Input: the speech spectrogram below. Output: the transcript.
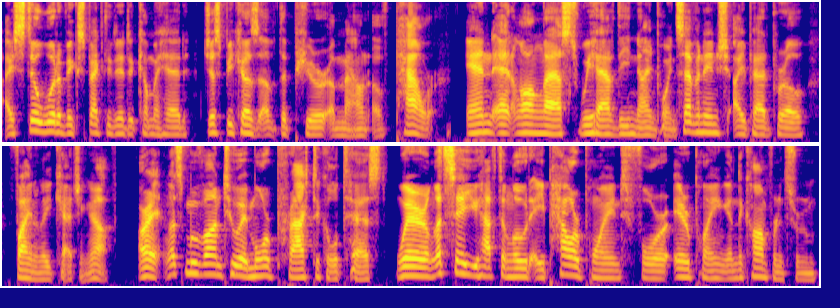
I still would have expected it to come ahead just because of the pure amount of power. And at long last, we have the 9.7 inch iPad Pro finally catching up. Alright, let's move on to a more practical test where let's say you have to load a PowerPoint for airplaying in the conference room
